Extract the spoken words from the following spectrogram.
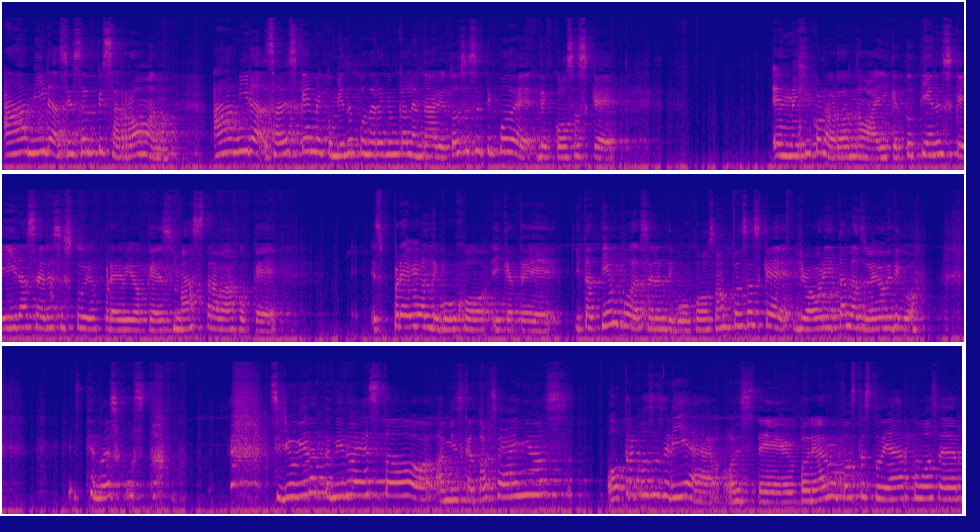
Ah, mira, así es el pizarrón. Ah, mira, ¿sabes qué? Me conviene poner aquí un calendario. Todo ese tipo de, de cosas que, en México la verdad no hay, que tú tienes que ir a hacer ese estudio previo, que es más trabajo que es previo al dibujo y que te quita tiempo de hacer el dibujo. Son cosas que yo ahorita las veo y digo, es que no es justo. Si yo hubiera tenido esto a mis 14 años, otra cosa sería, este, podría haberme puesto a estudiar cómo hacer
